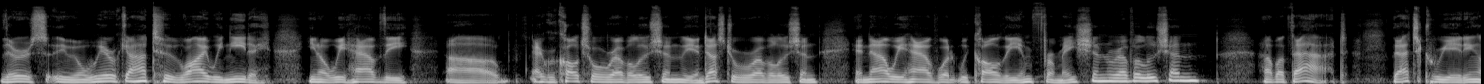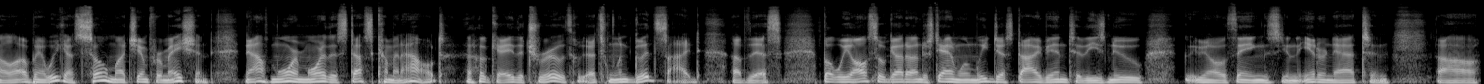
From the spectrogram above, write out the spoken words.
There's you know, we've got to why we need a you know we have the uh, agricultural revolution, the industrial revolution, and now we have what we call the information revolution. How about that? That's creating a lot. I mean, we got so much information now. More and more of this stuff's coming out. Okay, the truth. That's one good side of this, but we also got to understand when we just dive into these new, you know, things in the internet and. Uh,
